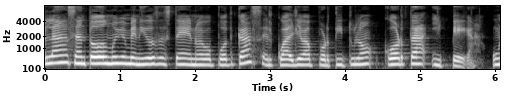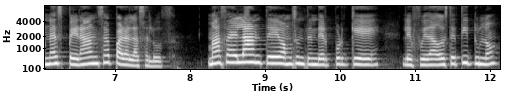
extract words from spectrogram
Hola, sean todos muy bienvenidos a este nuevo podcast, el cual lleva por título Corta y pega, una esperanza para la salud. Más adelante vamos a entender por qué le fue dado este título.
